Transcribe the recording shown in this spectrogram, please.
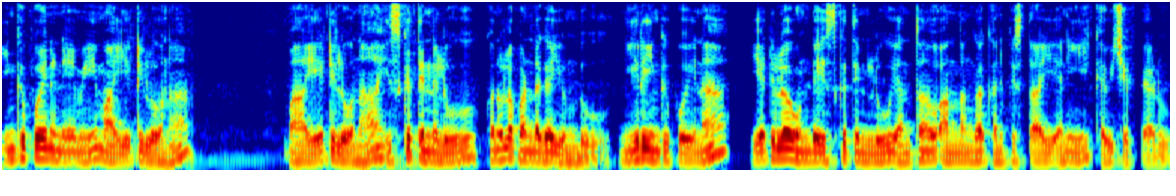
ఇంకిపోయిన నేమి మా ఏటిలోన మా ఏటిలోన ఇసుక తిన్నెలు కనుల పండగయుండు. నీరు ఇంకిపోయిన ఏటిలో ఉండే ఇసుక తిన్నెలు ఎంతో అందంగా కనిపిస్తాయి అని కవి చెప్పాడు.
